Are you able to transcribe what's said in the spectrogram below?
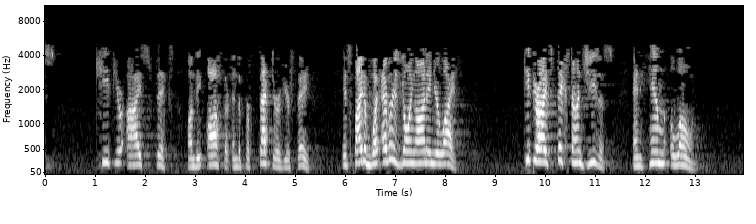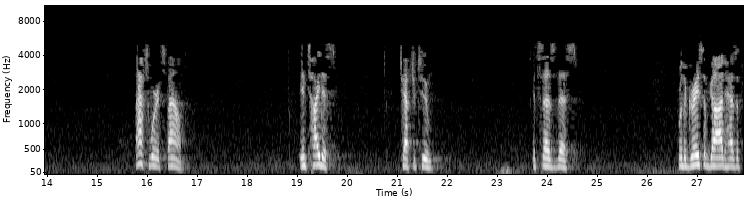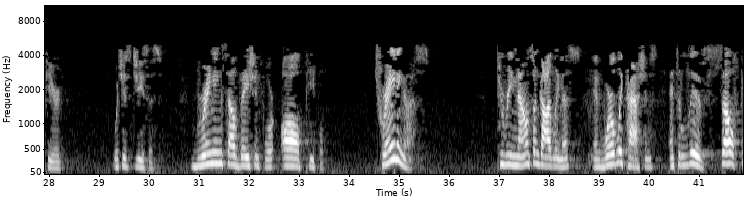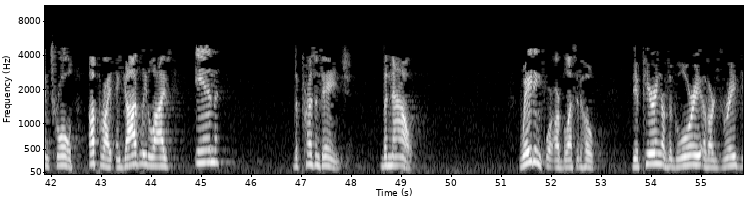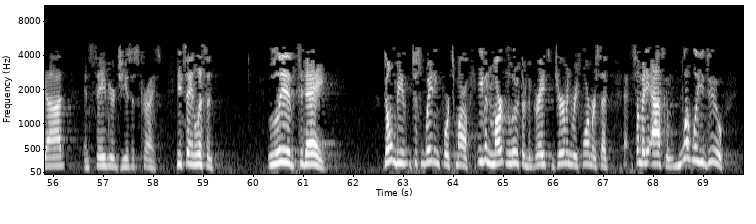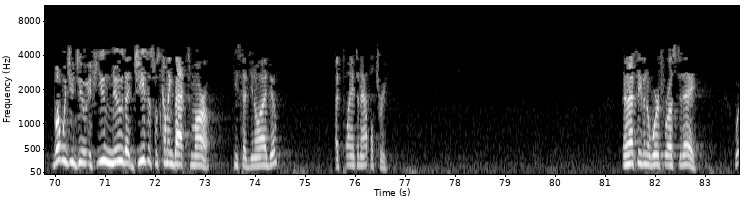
Keep your eyes fixed on the author and the perfecter of your faith. In spite of whatever is going on in your life, keep your eyes fixed on Jesus and Him alone. That's where it's found. In Titus chapter 2, it says this For the grace of God has appeared, which is Jesus, bringing salvation for all people, training us to renounce ungodliness and worldly passions and to live self controlled, upright, and godly lives in the present age, the now, waiting for our blessed hope, the appearing of the glory of our great God and Savior Jesus Christ. He's saying, listen, live today. Don't be just waiting for tomorrow. Even Martin Luther, the great German reformer, said, somebody asked him, what will you do? What would you do if you knew that Jesus was coming back tomorrow? He said, you know what I'd do? I'd plant an apple tree. And that's even a word for us today.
